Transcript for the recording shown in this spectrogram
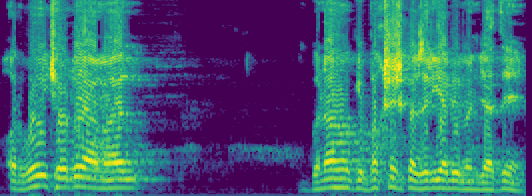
اور وہی چھوٹے اعمال گناہوں کی بخشش کا ذریعہ بھی بن جاتے ہیں۔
